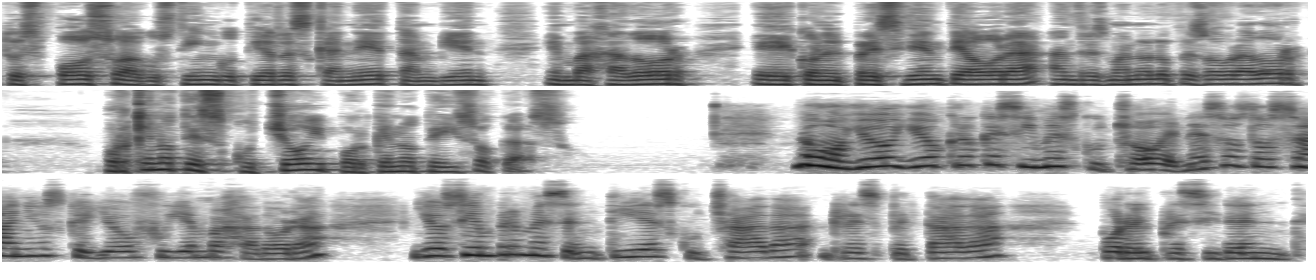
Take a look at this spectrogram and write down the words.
tu esposo Agustín Gutiérrez Canet, también embajador, eh, con el presidente ahora Andrés Manuel López Obrador, ¿por qué no te escuchó y por qué no te hizo caso? No, yo, yo creo que sí me escuchó. En esos dos años que yo fui embajadora, yo siempre me sentí escuchada, respetada por el presidente.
